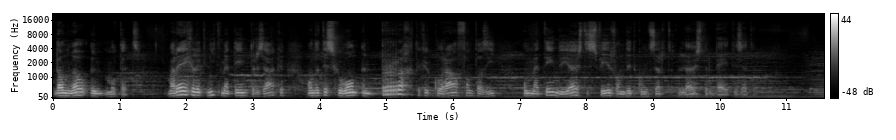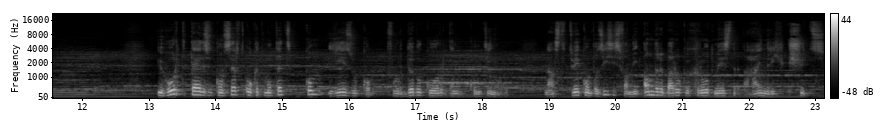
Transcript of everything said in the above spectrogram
dan wel een motet. Maar eigenlijk niet meteen ter zake, want het is gewoon een prachtige koraalfantasie om meteen de juiste sfeer van dit concert luister bij te zetten. U hoort tijdens het concert ook het motet Kom Jezu Kom voor dubbelkoor en continuo, naast twee composities van die andere barokke grootmeester Heinrich Schütz.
